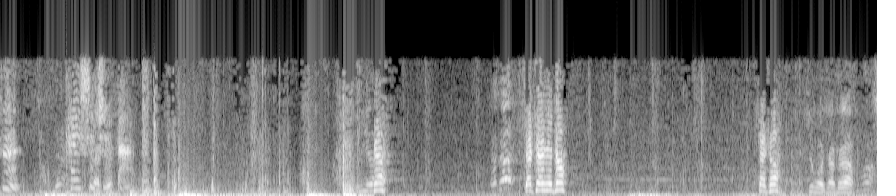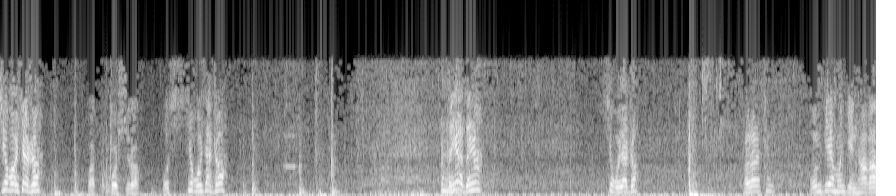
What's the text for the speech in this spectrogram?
四开始执法。下车下车下车，下车熄火下车，熄火下车，把火熄了。我熄火下车。等一下等一下，熄火下车。好了，行我们边防检查啊。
